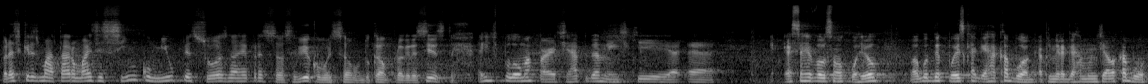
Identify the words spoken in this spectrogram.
Parece que eles mataram mais de 5 mil pessoas na repressão. Você viu como são do campo progressista? A gente pulou uma parte rapidamente, que é, essa revolução ocorreu logo depois que a guerra acabou, a Primeira Guerra Mundial acabou.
